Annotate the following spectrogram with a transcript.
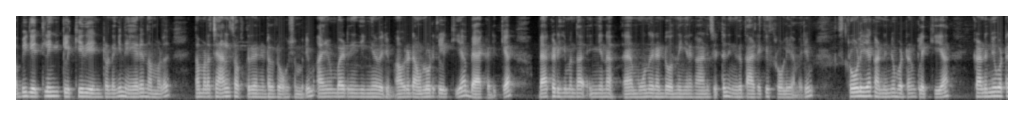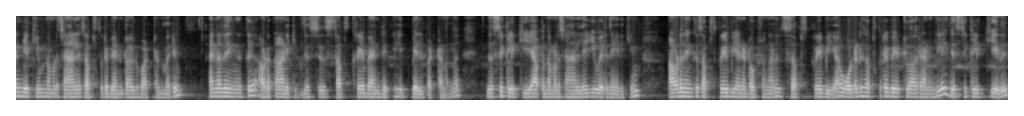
അപ്പോൾ ഈ ഗെറ്റ് ലിങ്ക് ക്ലിക്ക് ചെയ്ത് കഴിഞ്ഞിട്ടുണ്ടെങ്കിൽ നേരെ നമ്മൾ നമ്മുടെ ചാനൽ സബ്സ്ക്രൈബ് ഒരു ഓപ്ഷൻ വരും. അതിന് മുമ്പായിട്ട് നിങ്ങൾക്ക് ഇങ്ങനെ വരും. ആ ഒരു ഡൗൺലോഡ് ക്ലിക്ക് ചെയ്യുക ബാക്ക് അടിക്കുക. ബാക്ക് അടിക്കുമ്പോൾ എന്താ ഇങ്ങനെ മൂന്ന് രണ്ട് ഒന്ന് ഇങ്ങനെ കാണിച്ചിട്ട് നിങ്ങൾക്ക് താഴേക്ക് സ്ക്രോൾ ചെയ്യാൻ വരും. സ്ക്രോൾ ചെയ്യുക കണ്ടിന്യൂ ബട്ടൺ ക്ലിക്ക് ചെയ്യുക. കണ്ടിന്യൂ ബട്ടൺ ക്ലിക്ക് ചെയ്യുമ്പോൾ നമ്മുടെ ചാനൽ സബ്സ്ക്രൈബ് ചെയ്യാനായിട്ട് ഒരു ബട്ടൺ വരും. അതിനകത്ത് നിങ്ങൾക്ക് അവിടെ കാണിക്കും. Just subscribe and hit bell button എന്ന്. ജസ്റ്റ് ക്ലിക്ക് ചെയ്യുക അപ്പോൾ നമ്മുടെ ചാനലിലേക്ക് വരുന്നതായിരിക്കും. അവിടെ നിങ്ങൾക്ക് സബ്സ്ക്രൈബ് ചെയ്യാനായിട്ട് ഓപ്ഷൻ കാണും. സബ്സ്ക്രൈബ് ചെയ്യുക. ഓൾറെഡി സബ്സ്ക്രൈബ് ചെയ്തിട്ടുള്ളവരാണെങ്കിൽ ജസ്റ്റ് ക്ലിക്ക് ചെയ്ത്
